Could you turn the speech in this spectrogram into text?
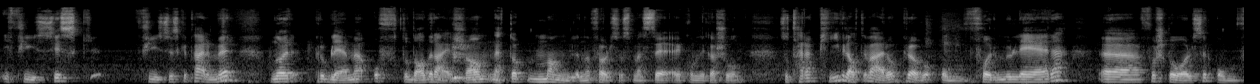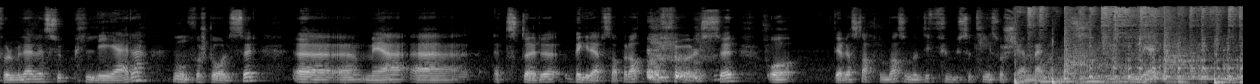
i fysisk fysiske termer, når problemet ofte da dreier seg om nettopp manglende følelsesmessig eh, kommunikasjon. Så terapi vil alltid være å prøve å omformulere eh, forståelser, omformulere eller supplere noen forståelser eh, med eh, et større begrepsapparat og følelser og det vi har snakket om da, sånne diffuse ting som skjer mellom oss. Det mer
